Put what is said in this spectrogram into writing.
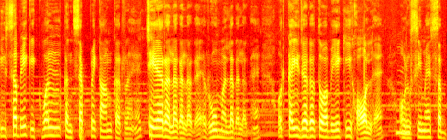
कि सब एक इक्वल कंसेप्ट पे काम कर रहे हैं। चेयर अलग अलग है रूम अलग अलग हैं और कई जगह तो अब एक ही हॉल है और उसी में सब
